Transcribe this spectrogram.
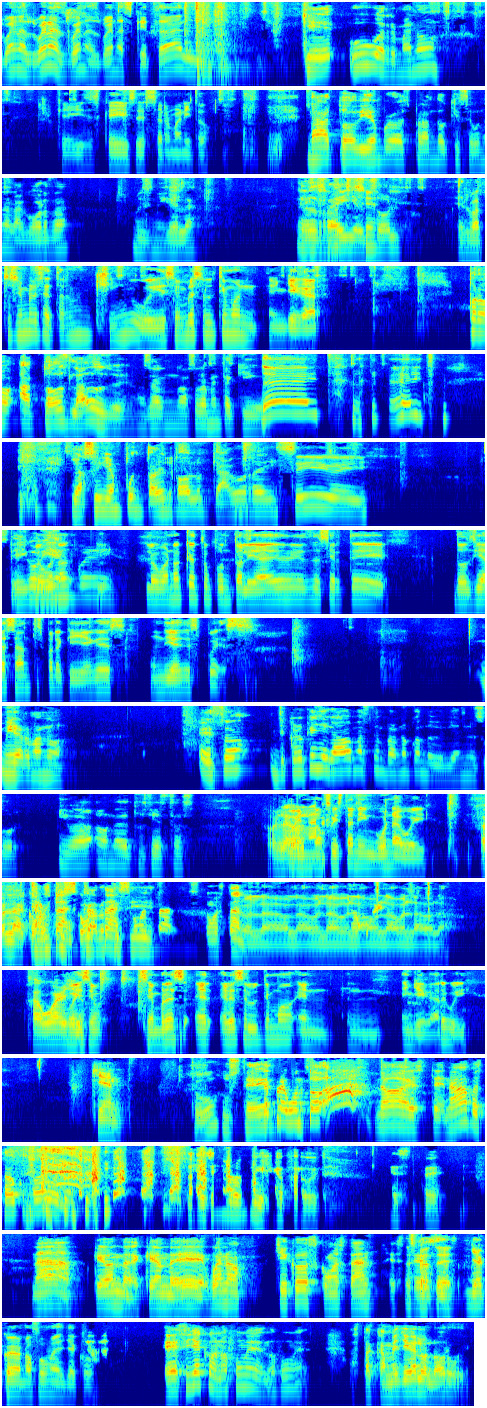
buenas, buenas, buenas, buenas, ¿qué tal? ¿Qué hubo, hermano? ¿Qué dices, qué dices, hermanito? Nada, todo bien, bro. Esperando que se una la gorda, Luis Miguela. El rey, el sol. El vato siempre se tarda un chingo, güey. Siempre es el último en, en llegar. Pero a todos lados, güey. O sea, no solamente aquí, güey. Date, date. Y así bien puntual en todo lo que hago, rey. Sí, güey. Te digo Lo bien, bueno- güey. Lo bueno que tu puntualidad es decirte dos días antes para que llegues un día después. Mira, hermano. Eso, yo creo que llegaba más temprano cuando vivía en el sur. Iba a una de tus fiestas. Hola, Güey, hola. no fuiste a ninguna, güey. Hola, ¿cómo Claro que están? sí, ¿Cómo claro están? que sí. ¿Cómo están? ¿Cómo están? Hola, hola, hola, hola, hola, hola, hola. How are Güey, you? siempre, er- eres el último en, en, en llegar, güey. ¿Quién? ¿Tú? Te Usted, pregunto. ¡Ah! No, este, no, pues estaba ocupado, güey. Estaba diciendo mi jefa, güey. Este, nada, ¿qué onda? ¿Qué onda? Eh, bueno, chicos, ¿cómo están? Este, Espérate, es- Jaco, no fume, Jaco. Eh, sí, Jaco, no fume, no fume. Hasta acá me llega el olor, güey.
